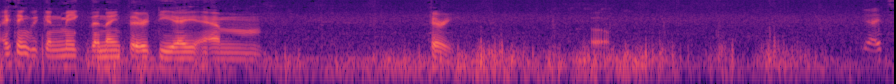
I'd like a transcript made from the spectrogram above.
I think we can make the 9:30 a.m. ferry. Oh. Yeah, it's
